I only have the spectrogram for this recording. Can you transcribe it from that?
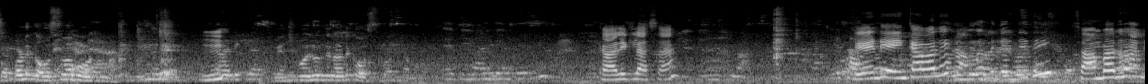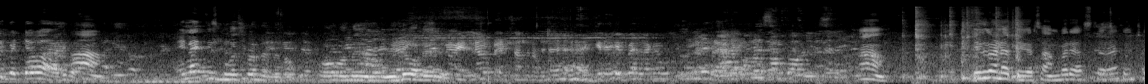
చెప్పండి కౌస్తుభ తినాలంటే కౌస్తుభ ఖాళీ గ్లాసా. ఏంటి ఏం కావాలి? సాంబార్లో ఆ. మర్చిపోయాను నేను ఓ, లేదు, ఎన్ని లేదు ఆ. ఇదిగోండి అత్తయ్య గారు సాంబార్ వేస్తారా? కొంచెం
